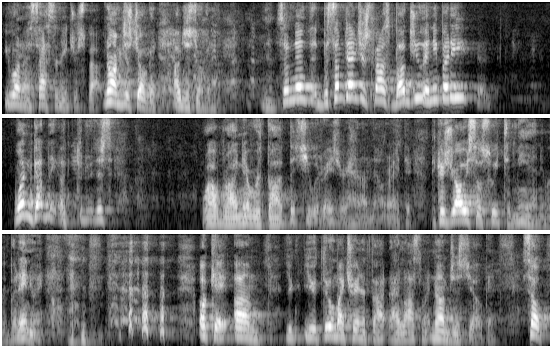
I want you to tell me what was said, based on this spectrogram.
you want to assassinate your spouse. No, I'm just joking. I'm just joking. Sometimes, but sometimes your spouse bugs you. Anybody? One godly, uh, just well, bro, I never thought that she would raise her hand on that one right there because you're always so sweet to me anyway. But anyway, okay, um, you, you threw my train of thought. I lost my. No, I'm just joking. So,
